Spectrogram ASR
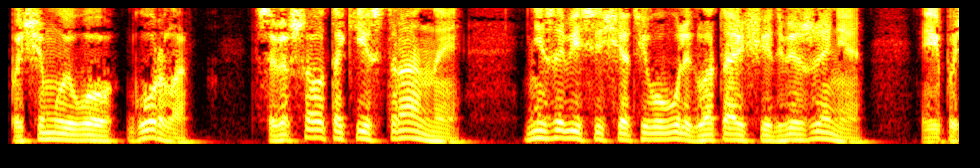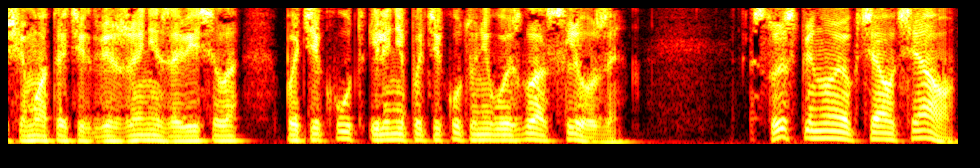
почему его горло совершало такие странные, не зависящие от его воли глотающие движения, и почему от этих движений зависело, потекут или не потекут у него из глаз слезы. Стоя спиной к Цяо-Цяо,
